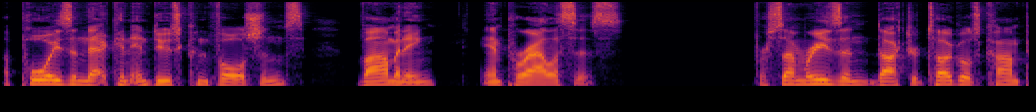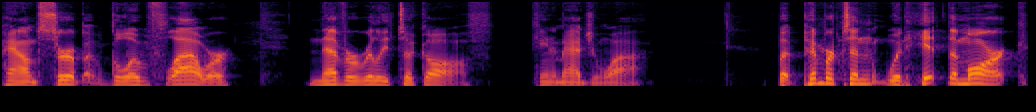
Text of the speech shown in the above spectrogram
a poison that can induce convulsions, vomiting, and paralysis. For some reason, Dr. Tuggle's compound syrup of globe flower never really took off. Can't imagine why. But Pemberton would hit the mark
